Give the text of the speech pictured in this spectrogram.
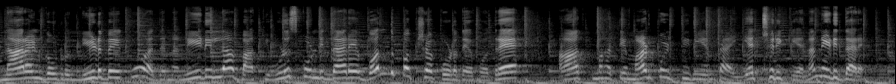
ನಾರಾಯಣಗೌಡರು ನೀಡಬೇಕು, ಅದನ್ನ ನೀಡಿಲ್ಲ, ಬಾಕಿ ಉಳಿಸ್ಕೊಂಡಿದ್ದಾರೆ, ಒಂದು ಪಕ್ಷ ಕೊಡದೆ ಹೋದ್ರೆ ಆತ್ಮಹತ್ಯೆ ಮಾಡ್ಕೊಳ್ತೀನಿ ಅಂತ ಎಚ್ಚರಿಕೆಯನ್ನ ನೀಡಿದ್ದಾರೆ.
